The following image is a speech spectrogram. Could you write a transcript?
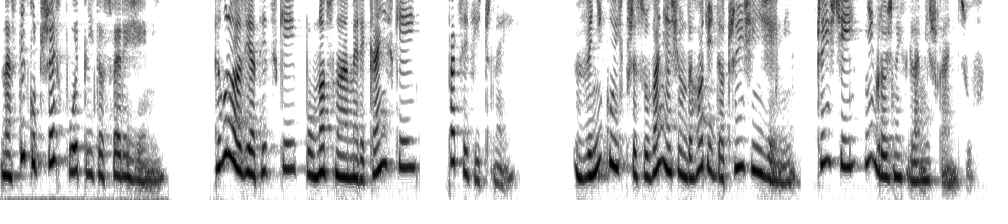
na styku trzech płyt litosfery Ziemi euroazjatyckiej, północnoamerykańskiej, pacyficznej. W wyniku ich przesuwania się dochodzi do trzęsień ziemi, częściej niegroźnych dla mieszkańców.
